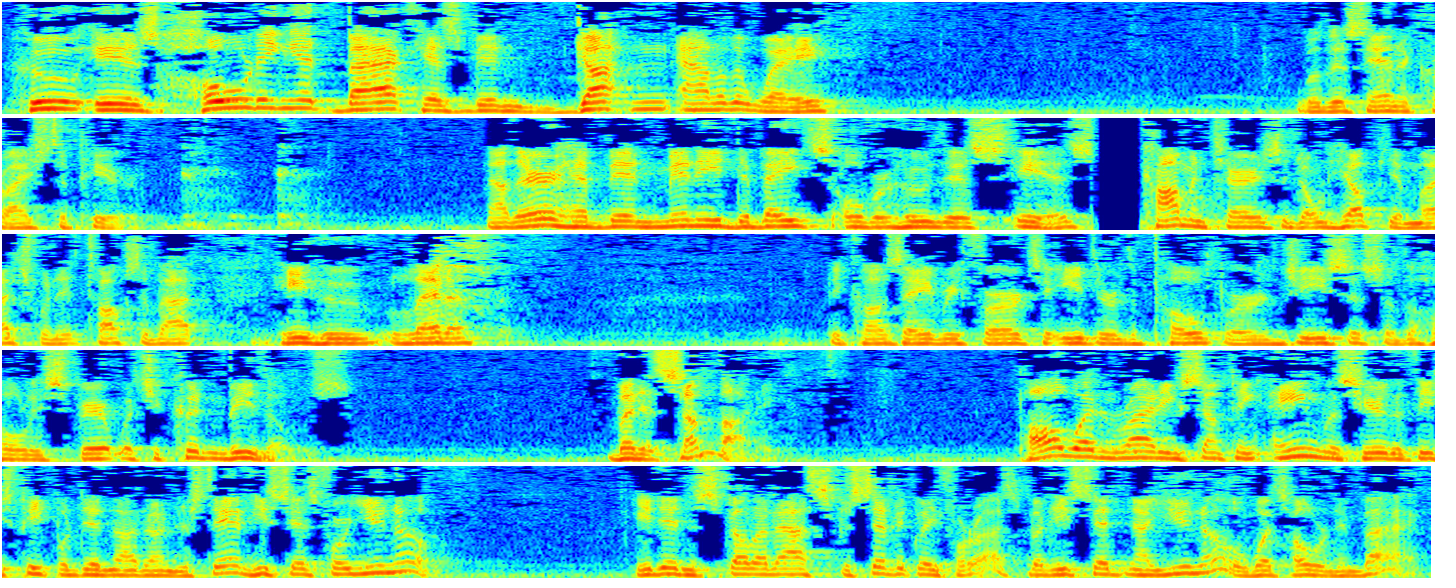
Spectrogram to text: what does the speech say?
who is holding it back has been gotten out of the way, will this Antichrist appear? Now, there have been many debates over who this is. Commentaries that don't help you much when it talks about he who letteth, because they refer to either the Pope or Jesus or the Holy Spirit, which it couldn't be those. But it's somebody. Paul wasn't writing something aimless here that these people did not understand. He says, For you know. He didn't spell it out specifically for us, but he said, Now you know what's holding him back.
